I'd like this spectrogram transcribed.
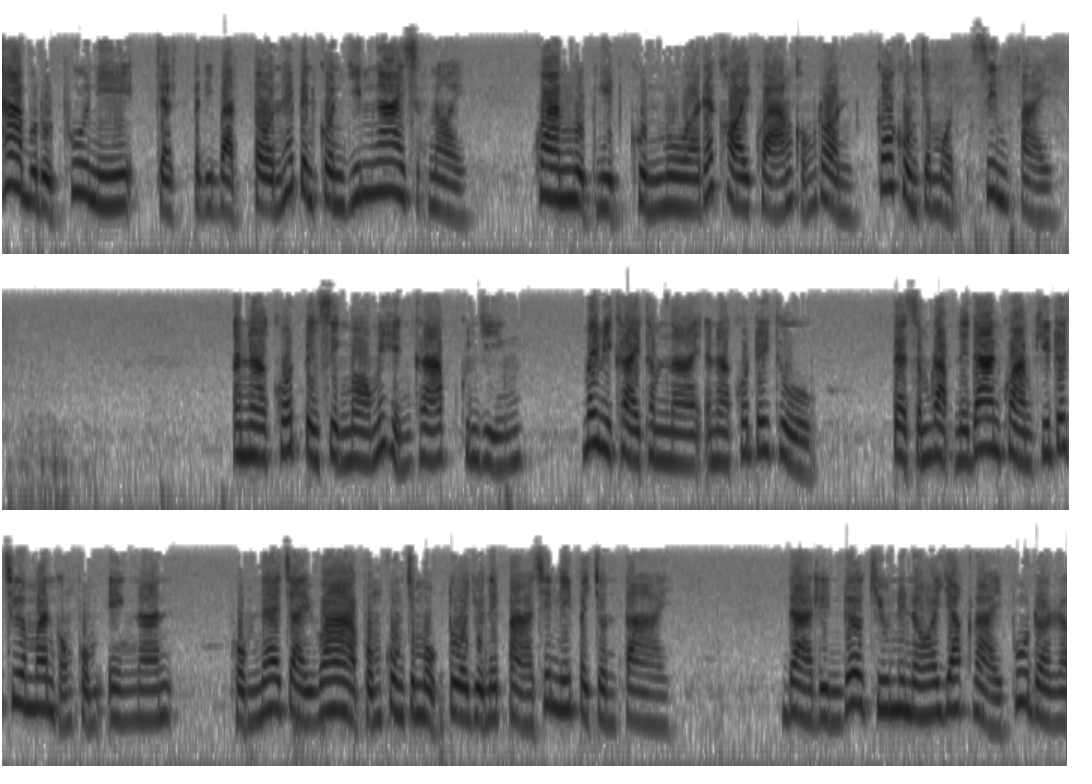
ถ้าบุรุษผู้นี้จะปฏิบัติตนให้เป็นคนยิ้มง่ายสักหน่อย ความหงุดหงิดขุนมัวและคอยขวางของรอนก็คงจะหมดสิ้นไป อนาคตเป็นสิ่งมองไม่เห็นครับ คุณหญิง ไม่มีใครทำนายอนาคตได้ถูก แต่สำหรับในด้านความคิดและเชื่อมั่นของผมเองนั้น ผมแน่ใจว่าผมคงจะหมกตัวอยู่ในป่าเช่นนี้ไปจนตาย ดารินเลิกคิ้วน้อยยักไหล่พูดล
